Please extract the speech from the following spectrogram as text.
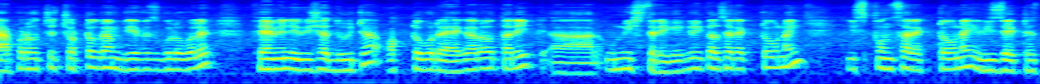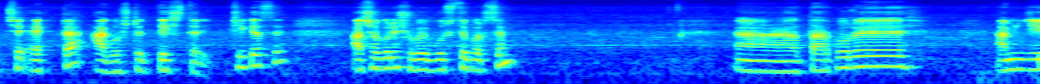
তারপর হচ্ছে চট্টগ্রাম জিএফএসগুলো বলে ফ্যামিলি ভিসা দুইটা অক্টোবরের এগারো তারিখ আর উনিশ তারিখ। এগ্রিকালচার একটাও নাই স্পন্সার একটাও নাই রিজেক্ট হচ্ছে একটা, আগস্টের তেইশ তারিখ। ঠিক আছে, আশা করি সবাই বুঝতে পারছেন। তারপরে আমি যে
